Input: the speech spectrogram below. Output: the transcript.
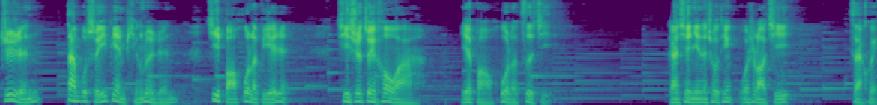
知人，但不随便评论人，既保护了别人，其实最后啊，也保护了自己。感谢您的收听，我是老齐，再会。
